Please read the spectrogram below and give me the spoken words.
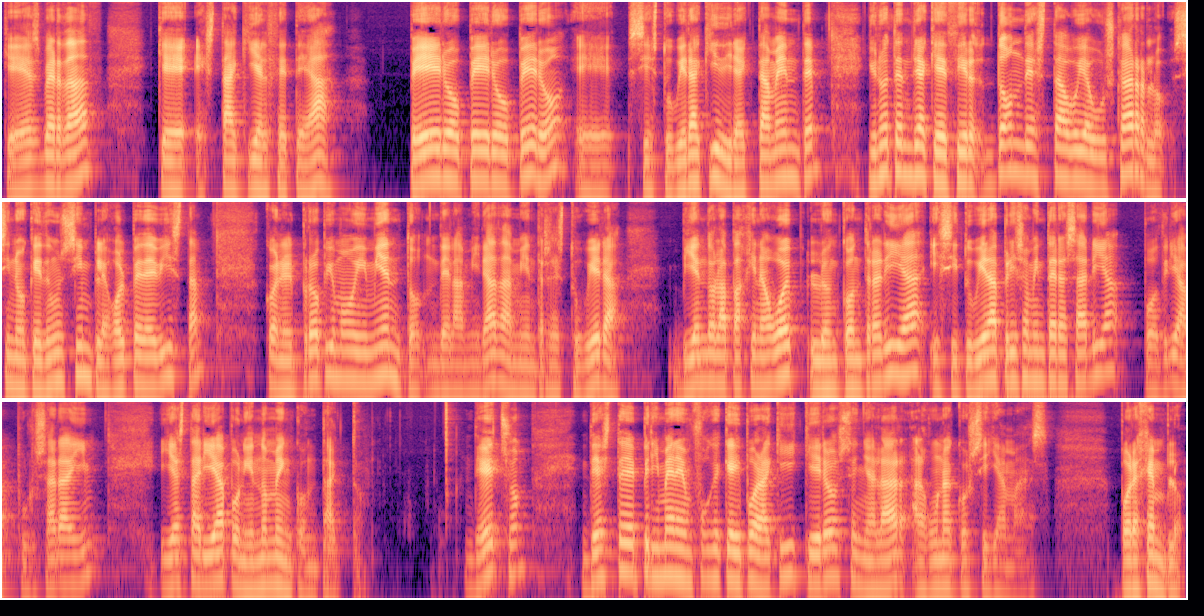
que es verdad que está aquí el CTA. Pero, pero, pero, eh, si estuviera aquí directamente, yo no tendría que decir dónde está, voy a buscarlo, sino que de un simple golpe de vista, con el propio movimiento de la mirada mientras estuviera viendo la página web, lo encontraría y si tuviera prisa me interesaría, podría pulsar ahí y ya estaría poniéndome en contacto. De hecho, de este primer enfoque que hay por aquí, quiero señalar alguna cosilla más. Por ejemplo,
